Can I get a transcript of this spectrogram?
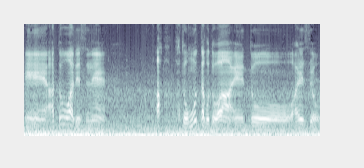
えー、あとはですねああと思ったことはえっ、ー、とあれですよ。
